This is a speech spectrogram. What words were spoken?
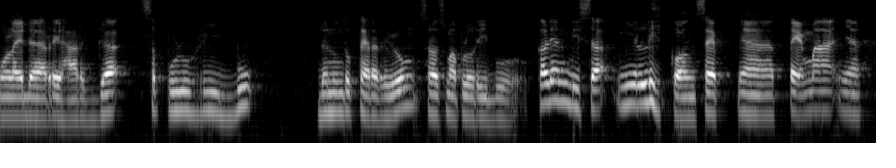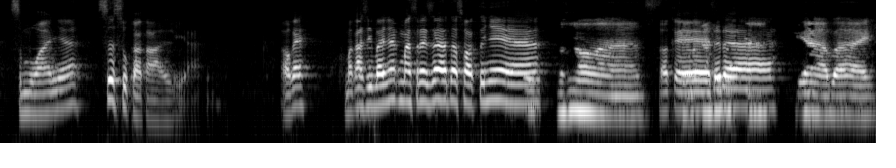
mulai dari harga 10.000 dan untuk terrarium 150.000. Kalian bisa milih konsepnya, temanya, semuanya sesuka kalian. Oke, makasih banyak Mas Reza atas waktunya ya. Sama Mas. Oke, dadah. Ya, bye.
